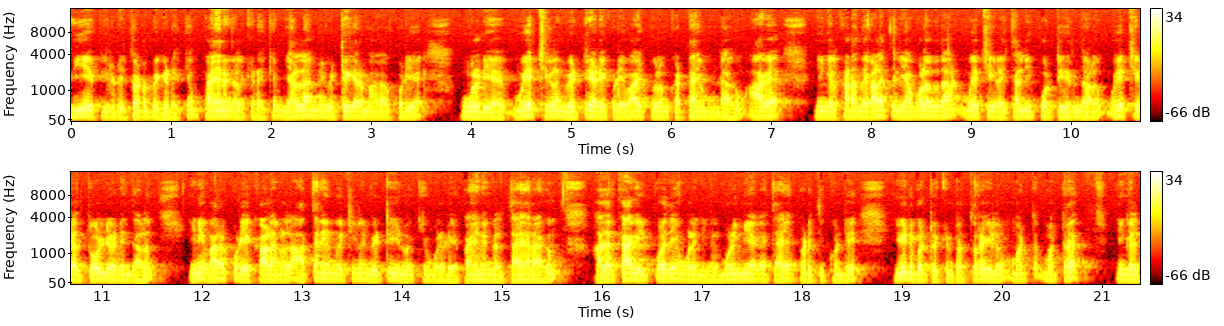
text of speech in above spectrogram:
விஐபிகளுடைய தொடர்பு கிடைக்கும் பயணங்கள் கிடைக்கும் எல்லாமே வெற்றிகரமாக கூடிய உங்களுடைய முயற்சிகளும் வெற்றி அடையக்கூடிய வாய்ப்புகளும் கட்டாயம் உண்டாகும். ஆக நீங்கள் கடந்த காலத்தில் எவ்வளவுதான் முயற்சிகளை தள்ளி போட்டு இருந்தாலும் முயற்சிகள் தோல்வி அடைந்தாலும் இனி வரக்கூடிய காலங்களில் அத்தனை முயற்சிகளும் வெற்றியை நோக்கி உங்களுடைய பயணங்கள் தயாராகும். அதற்காக இப்போதே உங்களை நீங்கள் முழுமையாக தயார்படுத்தி கொண்டு ஈடுபட்டிருக்கின்ற துறையிலும் மற்ற மற்ற நீங்கள்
